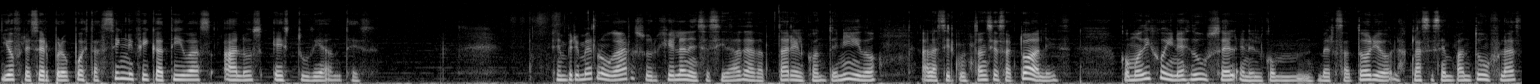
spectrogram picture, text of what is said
y ofrecer propuestas significativas a los estudiantes. En primer lugar, surgió la necesidad de adaptar el contenido a las circunstancias actuales. Como dijo Inés Dussel en el conversatorio Las clases en pantuflas,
